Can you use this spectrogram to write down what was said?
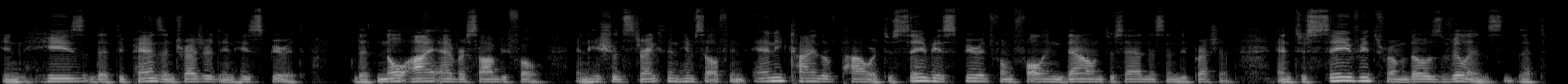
in his, that depends and treasured in his spirit, that no eye ever saw before and he should strengthen himself in any kind of power to save his spirit from falling down to sadness and depression, and to save it from those villains that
